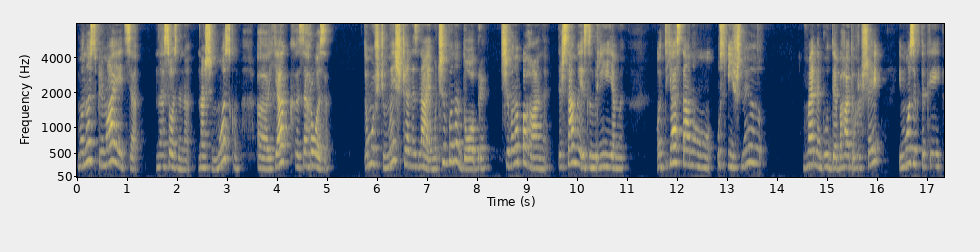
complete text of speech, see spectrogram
воно сприймається неосознано нашим мозком е, як загроза. Тому що ми ще не знаємо, чи воно добре, чи воно погане. Те ж саме і з мріями. От я стану успішною, в мене буде багато грошей, і мозок такий.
